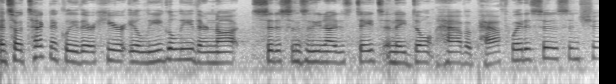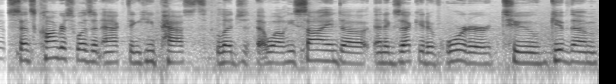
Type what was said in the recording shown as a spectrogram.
And so technically they're here illegally, they're not citizens of the United States, and they don't have a pathway to citizenship. Since Congress wasn't acting, he passed, well, he signed uh, an executive order to give them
